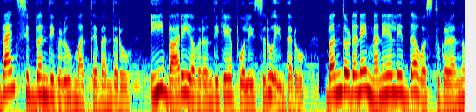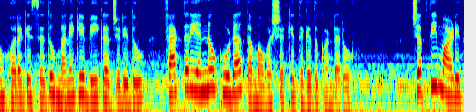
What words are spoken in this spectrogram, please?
ಬ್ಯಾಂಕ್ ಸಿಬ್ಬಂದಿಗಳು ಮತ್ತೆ ಬಂದರು. ಈ ಬಾರಿ ಅವರೊಂದಿಗೆ ಪೊಲೀಸರು ಇದ್ದರು. ಬಂದೊಡನೆ ಮನೆಯಲ್ಲಿದ್ದ ವಸ್ತುಗಳನ್ನು ಹೊರಗೆಸೆದು ಮನೆಗೆ ಬೀಗ ಜಡಿದು ಫ್ಯಾಕ್ಟರಿಯನ್ನೂ ಕೂಡ ತಮ್ಮ ವಶಕ್ಕೆ ತೆಗೆದುಕೊಂಡರು. ಜಪ್ತಿ ಮಾಡಿದ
